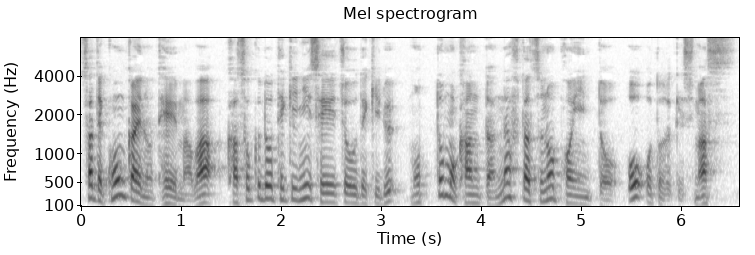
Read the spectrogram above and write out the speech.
さて今回のテーマは加速度的に成長できる最も簡単な2つのポイントをお届けします。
